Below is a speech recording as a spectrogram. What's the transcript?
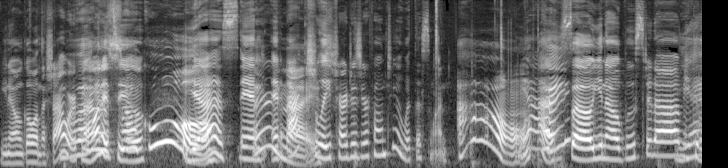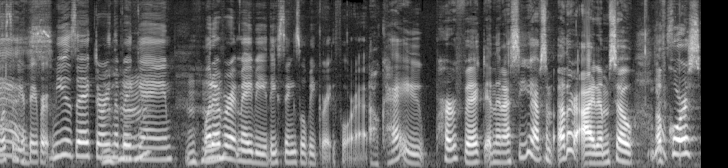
you know, go in the shower well, if you wanted to. so cool. Yes, and Very it nice. actually charges your phone too with this one. Oh, yeah. Okay. So you know, boost it up. Yes. You can listen to your favorite music during mm -hmm. the big mm-hmm. game, mm -hmm. whatever it may be. These things will be great for it. Okay, perfect. And then I see you have some other items. So yes. of course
